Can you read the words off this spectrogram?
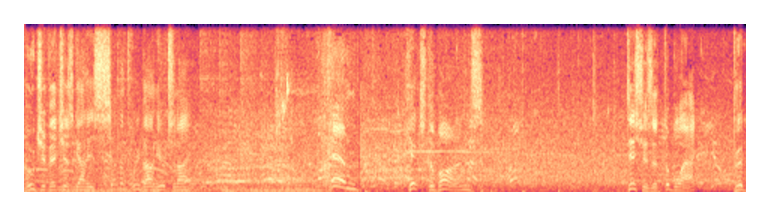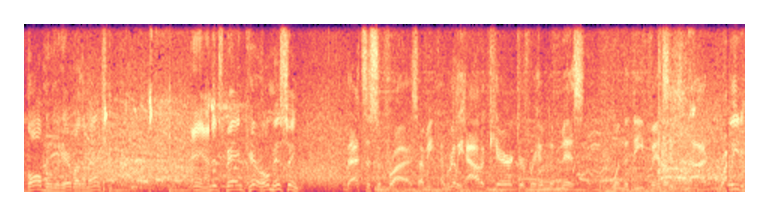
Vucevic has got his seventh rebound here tonight. And kicks the Barnes. Dishes it to Black. Good ball movement here by the Magic. And it's Banchero missing. That's a surprise. I mean, really out of character for him to miss when the defense is not right. Leading.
